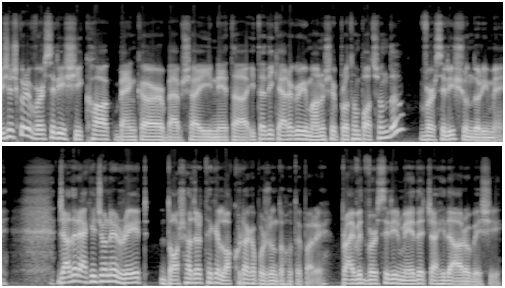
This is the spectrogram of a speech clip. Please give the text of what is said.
বিশেষ করে ভার্সিটির শিক্ষক ব্যাংকার ব্যবসায়ী, নেতা ইত্যাদি ক্যাটাগরির মানুষের প্রথম পছন্দ ভার্সিটির সুন্দরী মেয়ে। যাদের একই জনের রেট দশ হাজার থেকে লক্ষ টাকা পর্যন্ত হতে পারে। প্রাইভেট ভার্সিটির মেয়েদের চাহিদা আরও বেশি।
